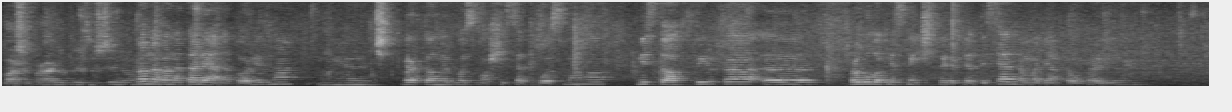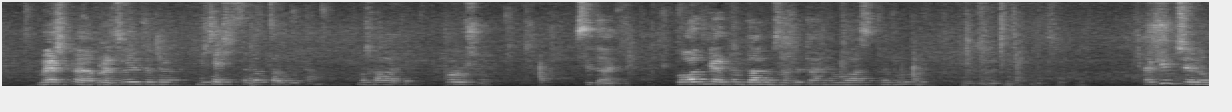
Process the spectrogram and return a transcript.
Ваше правильне прізвище? ім'я? Ронова Наталія Анатоліївна, 4.08.68, місто Ахтирка, е, провулок Лісний 450, громадянка України, Меж е, працюєте де? дитячий садок Павлика, вихователь. Хорошо. Сідайте. По анкетним даним запитання у вас не буде? Таким чином,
